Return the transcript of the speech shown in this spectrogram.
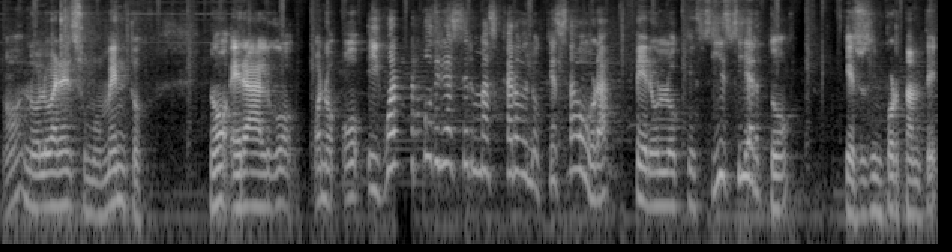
¿no? No lo era en su momento, ¿no? Era algo, bueno, o igual podría ser más caro de lo que es ahora, pero lo que sí es cierto que eso es importante,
